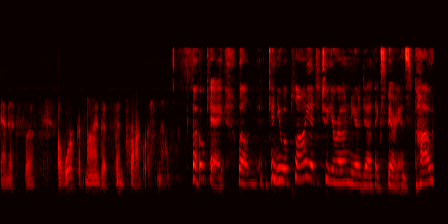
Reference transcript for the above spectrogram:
and it's uh, a work of mine that's in progress now. Okay. Well, can you apply it to your own near death experience? How,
